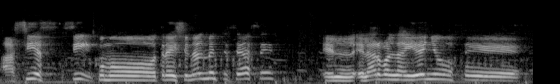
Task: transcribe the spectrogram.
Así es, sí, como tradicionalmente se hace, el, el árbol navideño se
